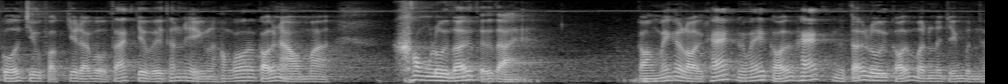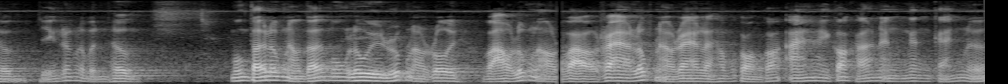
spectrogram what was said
của chư Phật, chư Đại Bồ Tát, chư vị Thánh Hiền là không có cõi nào mà không lui tới tự tại. Còn mấy cái loài khác, mấy cái cõi khác, người tới lui cõi mình là chuyện bình thường, chuyện rất là bình thường muốn tới lúc nào tới, muốn lui lúc nào lui vào lúc nào vào, ra lúc nào ra là không còn có ai có khả năng ngăn cản nữa.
